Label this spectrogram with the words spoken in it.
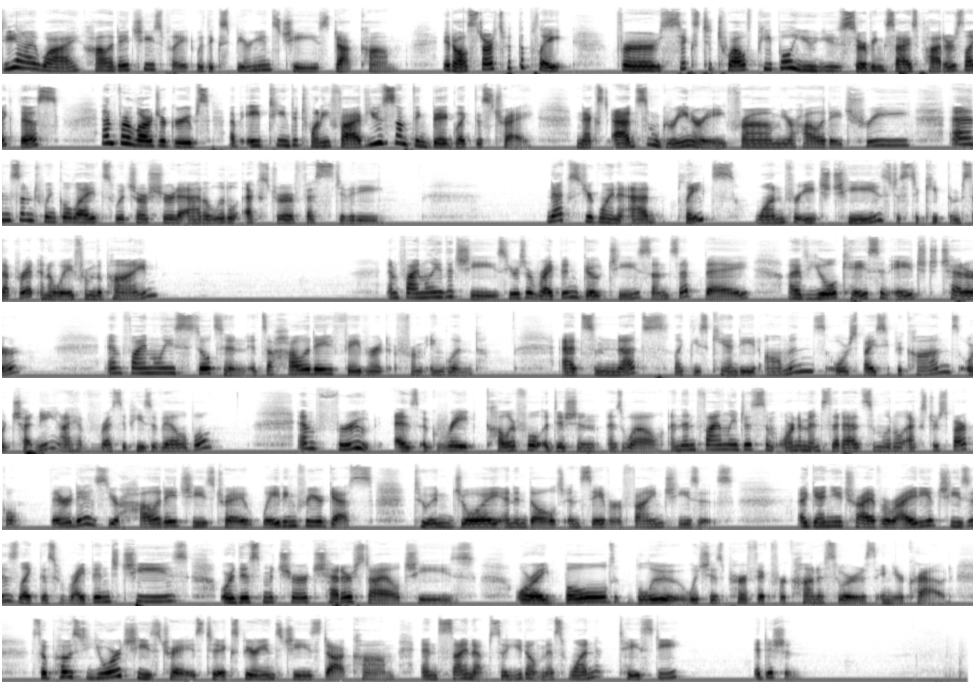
DIY holiday cheese plate with experiencecheese.com. It all starts with the plate. For 6 to 12 people, you use serving size platters like this. And for larger groups of 18 to 25, use something big like this tray. Next, add some greenery from your holiday tree and some twinkle lights, which are sure to add a little extra festivity. Next, you're going to add plates, one for each cheese, just to keep them separate and away from the pine. And finally, the cheese. Here's a ripened goat cheese, Sunset Bay. I have Yule Case and aged cheddar. And finally, Stilton. It's a holiday favorite from England. Add some nuts, like these candied almonds, or spicy pecans, or chutney. I have recipes available and fruit as a great colorful addition as well. And then finally, just some ornaments that add some little extra sparkle. There it is, your holiday cheese tray waiting for your guests to enjoy and indulge and savor fine cheeses. Again, you try a variety of cheeses like this ripened cheese or this mature cheddar style cheese or a bold blue, which is perfect for connoisseurs in your crowd. So post your cheese trays to experiencecheese.com and sign up so you don't miss one tasty edition.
